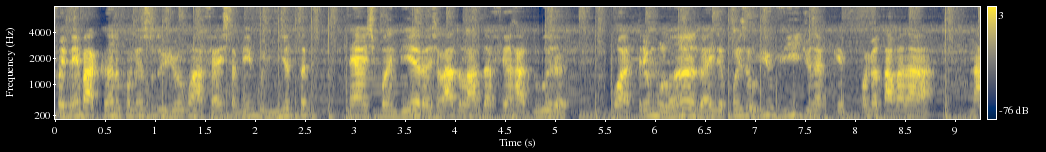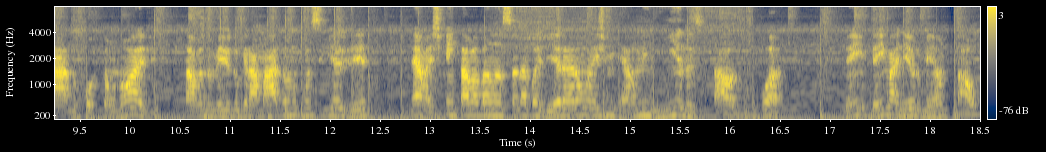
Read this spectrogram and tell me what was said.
foi bem bacana o começo do jogo, uma festa bem bonita, né? As bandeiras lá do lado da ferradura, pô, tremulando. Aí depois eu vi o vídeo, né? Porque como eu tava na, na, no portão 9, tava no meio do gramado, eu não conseguia ver, né? Mas quem tava balançando a bandeira eram, as, eram meninas e tal. Então, pô, bem, bem maneiro mesmo tal.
